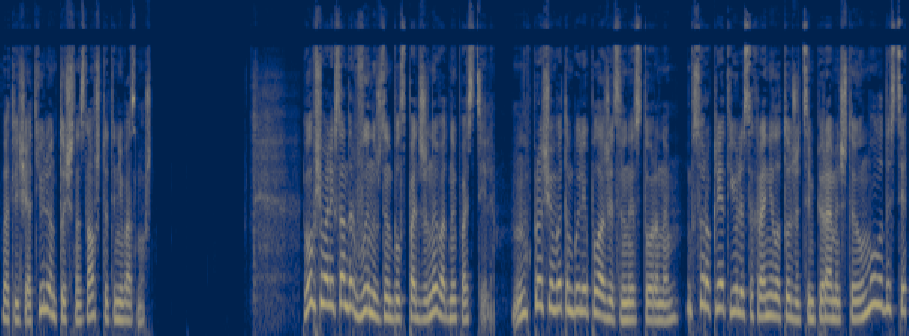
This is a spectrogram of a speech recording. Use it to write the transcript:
в отличие от Юли, он точно знал, что это невозможно. В общем, Александр вынужден был спать с женой в одной постели. Впрочем, в этом были и положительные стороны. В 40 лет Юля сохранила тот же темперамент, что и в молодости,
